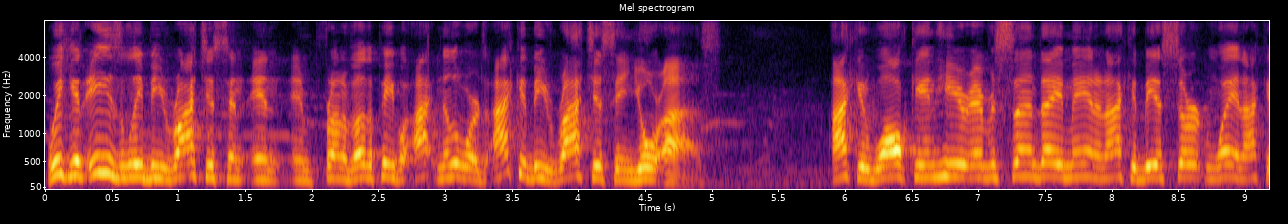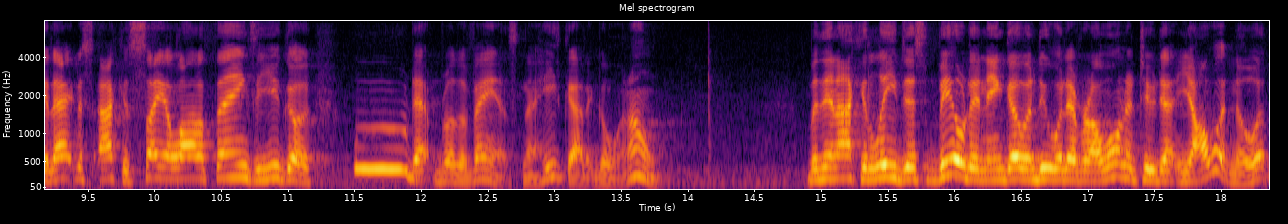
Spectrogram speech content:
We could easily be righteous in, in, in front of other people. I, in other words, I could be righteous in your eyes. I could walk in here every Sunday, man, and I could be a certain way, and I could act, I could say a lot of things, and you go, ooh, that brother Vance, now he's got it going on. But then I could leave this building and go and do whatever I wanted to. Y'all wouldn't know it.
